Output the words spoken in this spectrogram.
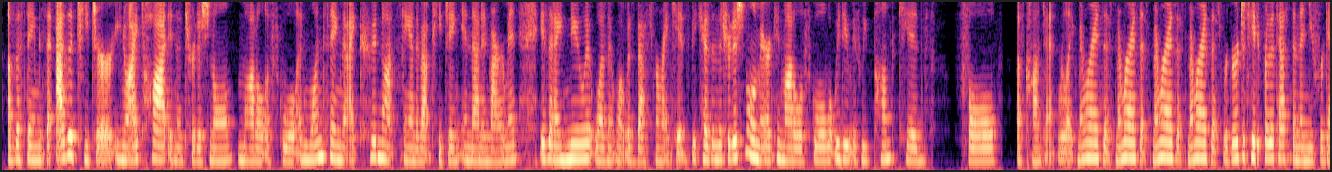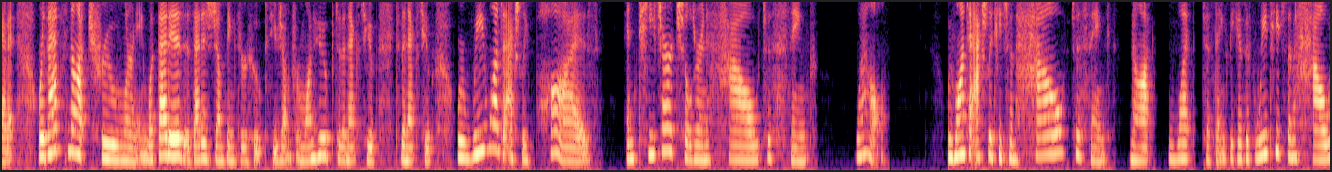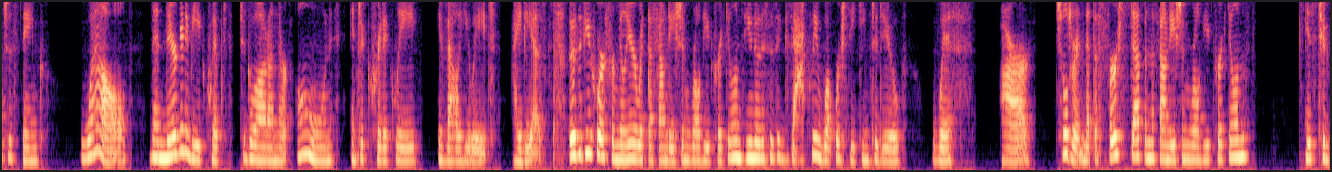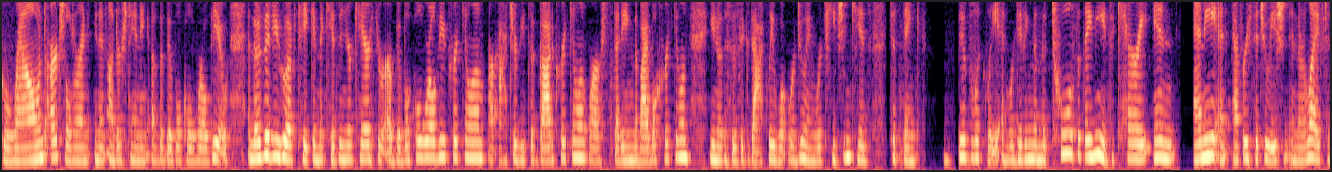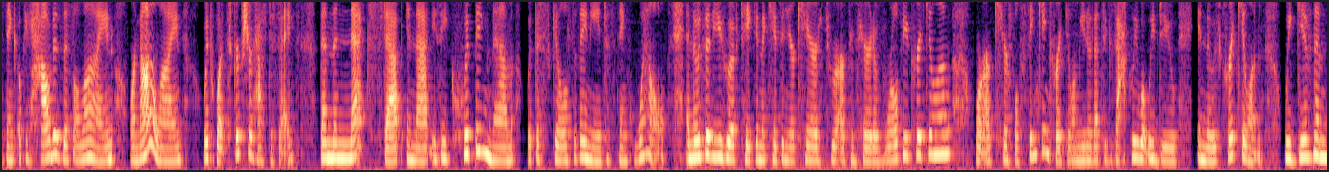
of the things that as a teacher, you know, I taught in a traditional model of school. And one thing that I could not stand about teaching in that environment is that I knew it wasn't what was best for my kids. Because in the traditional American model of school, what we do is we pump kids full of content. We're like, memorize this, memorize this, memorize this, memorize this, regurgitate it for the test, and then you forget it. Where that's not true learning. What that is, is that is jumping through hoops. You jump from one hoop to the next hoop to the next hoop. Where we want to actually pause and teach our children how to think well. We want to actually teach them how to think, not what to think. Because if we teach them how to think well, then they're going to be equipped to go out on their own and to critically evaluate ideas. Those of you who are familiar with the Foundation Worldview curriculums, you know this is exactly what we're seeking to do with our children. That the first step in the Foundation Worldview curriculums is to ground our children in an understanding of the biblical worldview. And those of you who have taken the kids in your care through our biblical worldview curriculum, our attributes of God curriculum, or our studying the Bible curriculum, you know this is exactly what we're doing. We're teaching kids to think biblically and we're giving them the tools that they need to carry in any and every situation in their life to think, okay, how does this align or not align with what scripture has to say, then the next step in that is equipping them with the skills that they need to think well. And those of you who have taken the kids in your care through our comparative worldview curriculum or our careful thinking curriculum, you know that's exactly what we do in those curriculums. We give them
